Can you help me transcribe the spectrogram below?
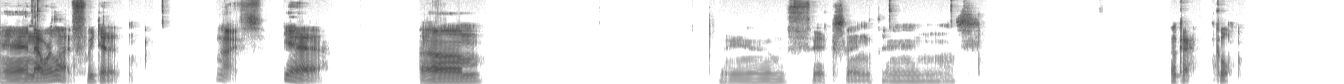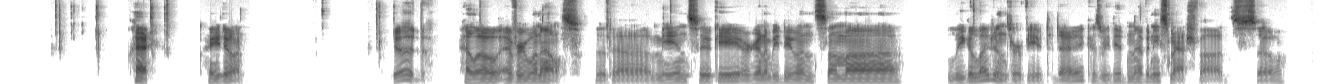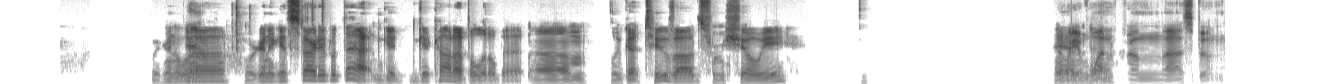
And now we're live. We did it. Nice. Yeah. Um. I'm fixing things. Okay, cool. Hey, how you doing? Good. Hello, everyone else. But, uh, me and Suki are gonna be doing some uh, League of Legends review today because we didn't have any Smash VODs. So we're gonna Yeah. uh, we're gonna get started with that and get get caught up a little bit. Um, we've got two VODs from Shoei. And, we have And, uh, one from uh, Spoon.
